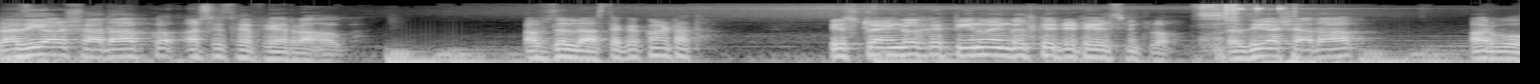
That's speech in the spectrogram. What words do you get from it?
रजिया और शादाब का अरसे से अफेयर रहा होगा। अफजल रास्ते का कांटा था। इस ट्रायंगल के तीनों एंगल्स के डिटेल्स निकलो। रजिया शादाब और वो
